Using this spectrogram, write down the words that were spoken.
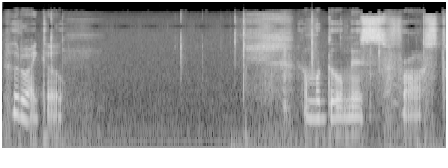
Who do I go? I'm gonna go Miss Frost.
